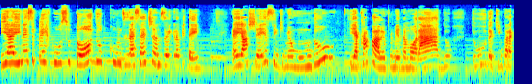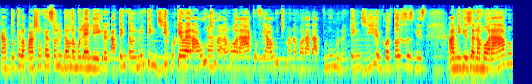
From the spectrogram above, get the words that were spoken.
E aí, nesse percurso todo, com 17 anos, eu engravidei. É, e achei assim que meu mundo ia acabar. Meu primeiro namorado, tudo aqui em Paracatu, aquela paixão que é a solidão da mulher negra. Até então eu não entendia, porque eu era a última uhum. a namorar, que eu fui a última a namorar da turma, não entendia, enquanto todas as minhas amigas já namoravam.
